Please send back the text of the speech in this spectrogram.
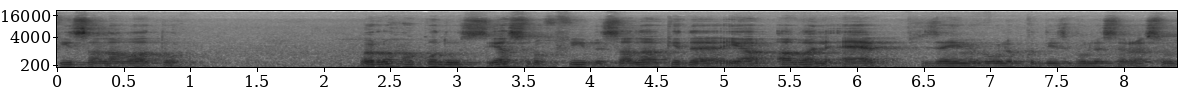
في صلواته الروح القدس يصرخ فيه بصلاة كده يا أبا الآب زي ما بيقول القديس بولس الرسول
